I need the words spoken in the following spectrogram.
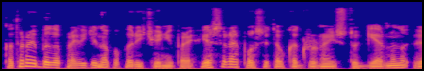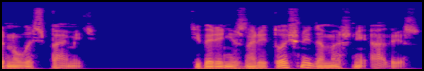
которое было проведено по поручению профессора после того, как журналисту Герману вернулась память. Теперь они знали точный домашний адрес.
